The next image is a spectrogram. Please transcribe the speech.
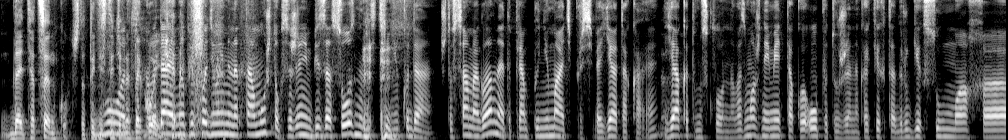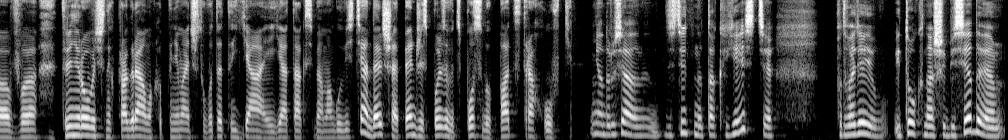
дать оценку, что ты действительно вот, такой. Да, и мы приходим именно к тому, что, к сожалению, без осознанности никуда. Что самое главное, это прям понимать про себя. Я такая, да. я к этому склонна. Возможно, иметь такой опыт уже на каких-то других суммах, э, в тренировочных программах и понимать, что вот это я, и я так себя могу вести, а дальше, опять же, использовать способы подстраховки. Нет, друзья, действительно так и есть. Подводя итог нашей беседы,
